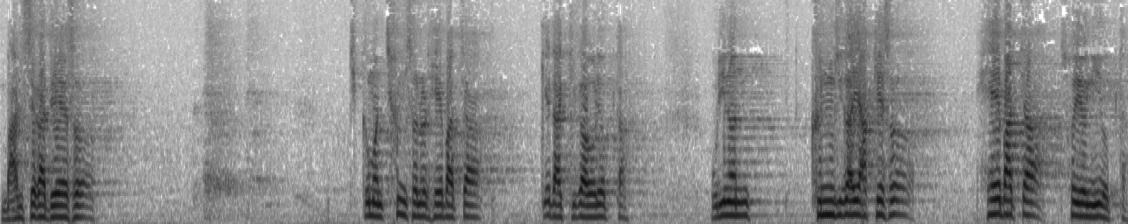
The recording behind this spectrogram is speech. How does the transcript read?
만세가 되어서 지금은 참선을 해봤자 깨닫기가 어렵다. 우리는 근기가 약해서 해봤자 소용이 없다.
